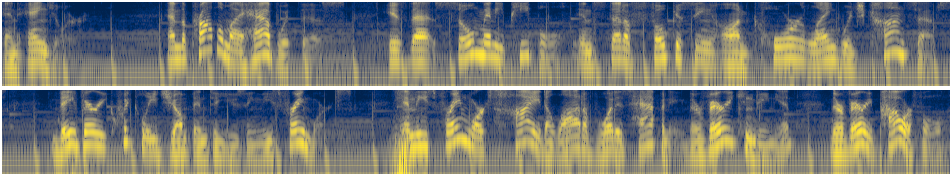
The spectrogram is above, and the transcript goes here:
and Angular. And the problem I have with this is that so many people, instead of focusing on core language concepts, they very quickly jump into using these frameworks. And these frameworks hide a lot of what is happening. They're very convenient, they're very powerful,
